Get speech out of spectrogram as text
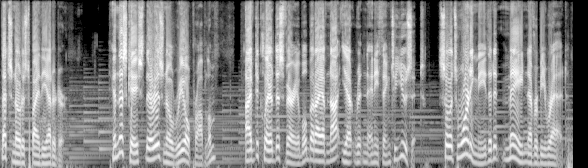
That's noticed by the editor. In this case, there is no real problem. I've declared this variable, but I have not yet written anything to use it, so it's warning me that it may never be read.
